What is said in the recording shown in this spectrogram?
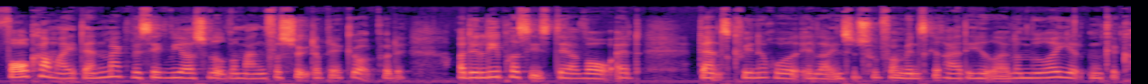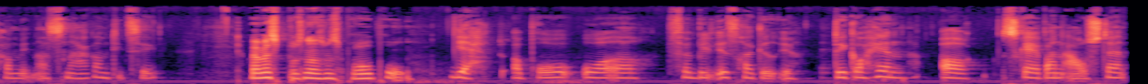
forekommer i Danmark, hvis ikke vi også ved, hvor mange forsøg, der bliver gjort på det. Og det er lige præcis der, hvor at Dansk Kvinderåd eller Institut for Menneskerettigheder eller Møderhjælpen kan komme ind og snakke om de ting. Hvad med sådan noget som sprogbrug? Ja, at bruge ordet familietragedie. Det går hen og skaber en afstand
